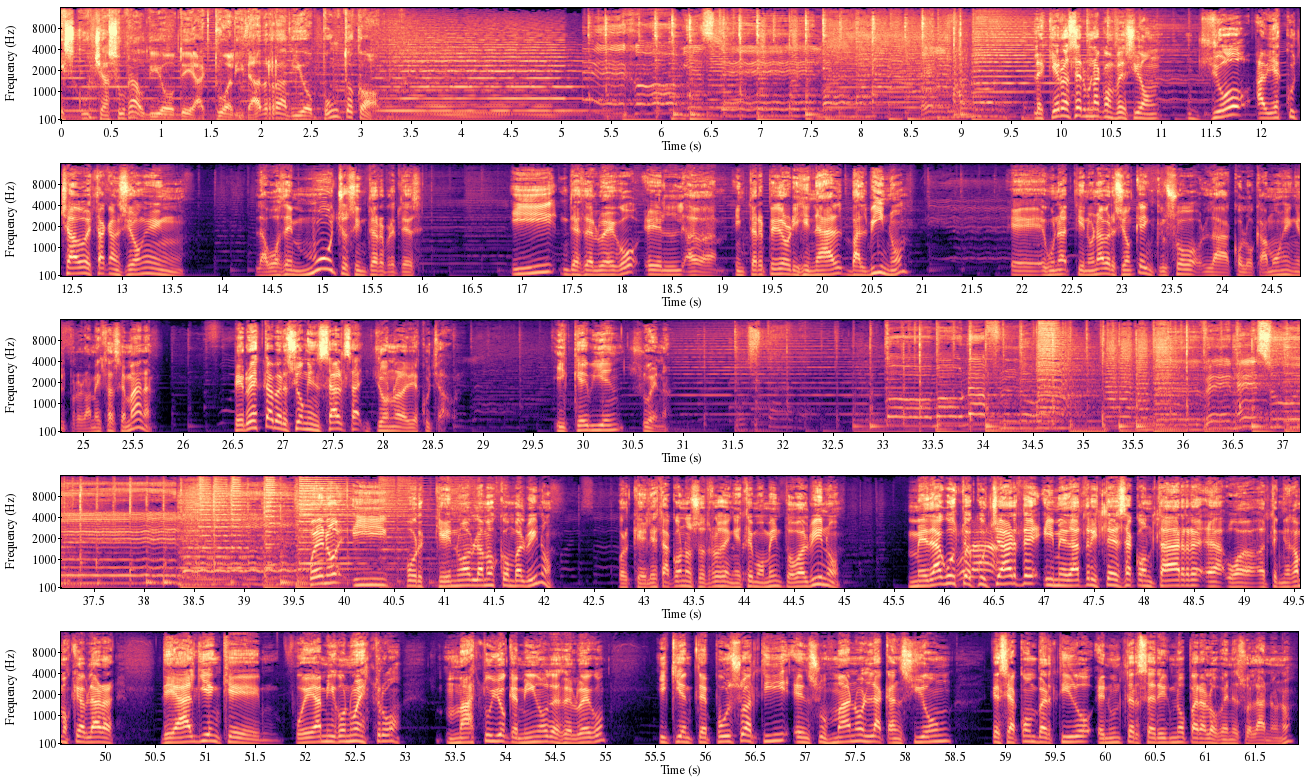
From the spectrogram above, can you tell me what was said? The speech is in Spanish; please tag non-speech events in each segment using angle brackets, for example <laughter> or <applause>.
Escuchas un audio de actualidadradio.com. Les quiero hacer una confesión. Yo había escuchado esta canción en la voz de muchos intérpretes y desde luego el ah, intérprete original, Balbino, eh, tiene una versión que incluso la colocamos en el programa esta semana. Pero esta versión en salsa yo no la había escuchado. Y qué bien suena. Bueno, ¿y por qué no hablamos con Balbino? Porque él está con nosotros en este momento. Balbino, me da gusto Hola. escucharte y me da tristeza contar eh, o tengamos que hablar de alguien que fue amigo nuestro, más tuyo que mío, desde luego, y quien te puso a ti en sus manos la canción que se ha convertido en un tercer himno para los venezolanos, ¿no?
